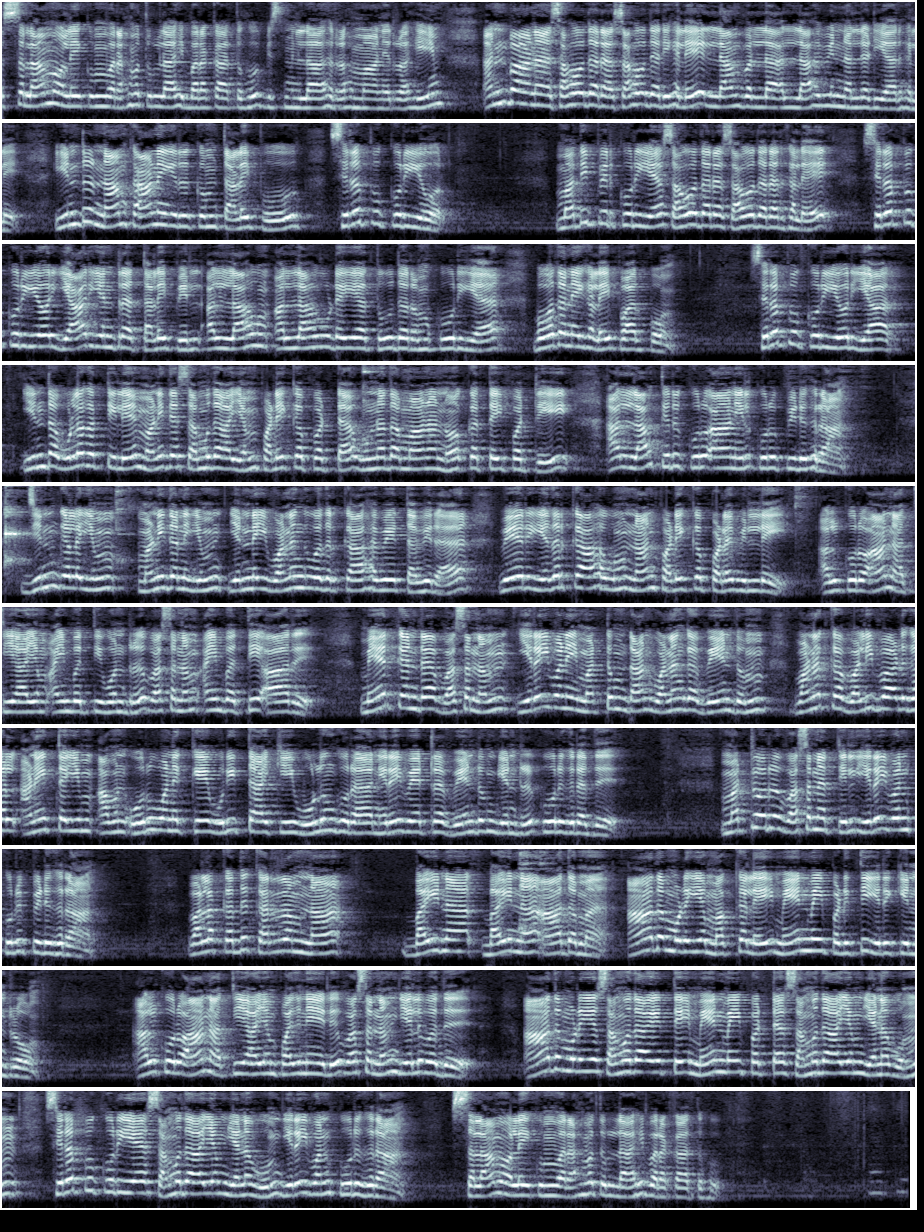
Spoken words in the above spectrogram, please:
அஸ்லாம் வலைக்கும் வரமத்துல்லாஹி பரகாத்துஹு. பிஸ்மில்லாஹிர் ரஹ்மான் ரஹீம். அன்பான சகோதர சகோதரிகளே எல்லாம் வல்ல அல்லாஹுவின் நல்லடியார்களே. இன்று நாம் காண இருக்கும் தலைப்பு சிறப்புக்குரியோர். மதிப்பிற்குரிய சகோதர சகோதரர்களே சிறப்புக்குரியோர் யார் என்ற தலைப்பில் அல்லாஹும் அல்லாஹுடைய தூதரும் கூறிய போதனைகளை பார்ப்போம். சிறப்புக்குரியோர் யார்? இந்த உலகத்திலே மனித சமுதாயம் படைக்கப்பட்ட உன்னதமான நோக்கத்தை பற்றி அல்லாஹ் திருக்குர்ஆனில் குறிப்பிடுகிறான். ஜின்களையும் மனிதனையும் என்னை வணங்குவதற்காகவே தவிர வேறு எதற்காகவும் நான் படைக்கப்படவில்லை. அல் குர்ஆன் அத்தியாயம் ஐம்பத்தி ஒன்று வசனம் ஐம்பத்தி ஆறு. மேற்கண்ட வசனம் இறைவனை மட்டும்தான் வணங்க வேண்டும். வணக்க வழிபாடுகள் அனைத்தையும் அவன் ஒருவனுக்கே உரித்தாக்கி ஒழுங்குற நிறைவேற்ற வேண்டும் என்று கூறுகிறது. மற்றொரு வசனத்தில் இறைவன் குறிப்பிடுகிறான். வழக்கது கர்ரம்னா பைன பைன ஆதம. ஆதமுடைய மக்களை மேன்மைப்படுத்தி இருக்கின்றோம். அல் குர்ஆன் அத்தியாயம் பதினேழு வசனம் எழுவது. ஆதமுடைய சமுதாயத்தை மேன்மைப்பட்ட சமுதாயம் எனவும் சிறப்புக்குரிய சமுதாயம் எனவும் இறைவன் கூறுகிறான். அஸ்ஸலாமு அலைக்கும் வரமத்துல்லாஹி வரகாத்துகு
